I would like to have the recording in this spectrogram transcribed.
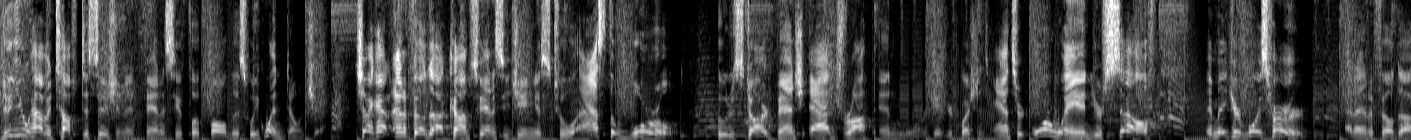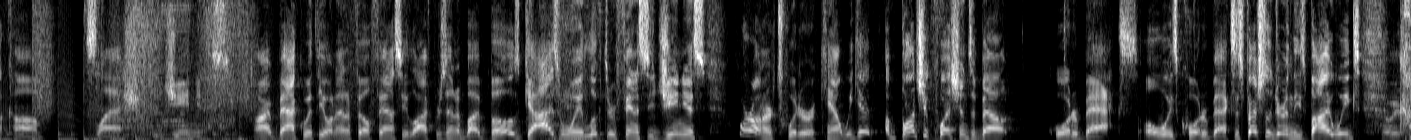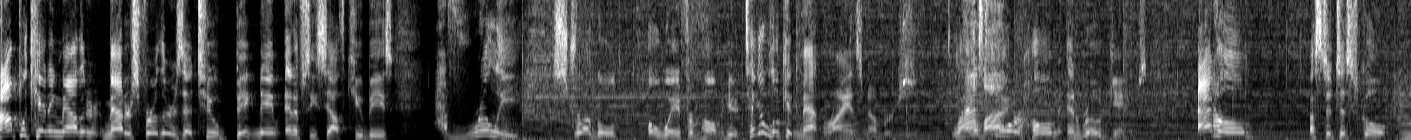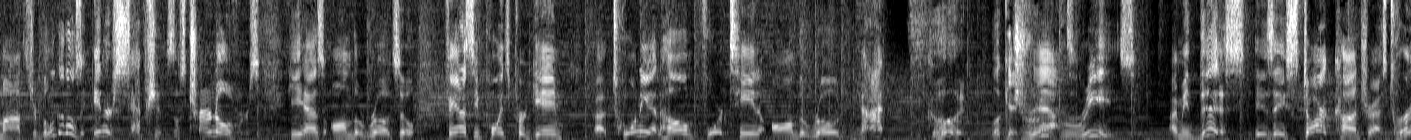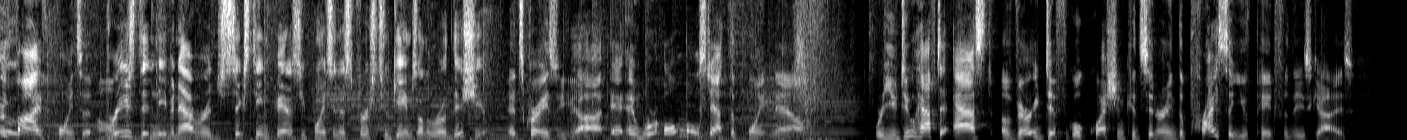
Do you have a tough decision in fantasy football this week? When don't you? Check out NFL.com's Fantasy Genius tool. Ask the world who to start, bench, add, drop, and more. Get your questions answered or weigh in yourself and make your voice heard at NFL.com slash genius. All right, back with you on NFL Fantasy Live presented by Bose. Guys, when we look through Fantasy Genius, we're on our Twitter account. We get a bunch of questions about Quarterbacks, always quarterbacks, especially during these bye weeks. Oh, yeah. Complicating matter, matters further is that two big name NFC South QBs have really struggled away from home. Here, take a look at Matt Ryan's numbers. Last oh four home and road games. At home, a statistical monster. But look at those interceptions, those turnovers he has on the road. So fantasy points per game, uh, 20 at home, 14 on the road. Not good. Look at Drew that. Brees I mean, this is a stark contrast. 25 Brew, points at home. Brees didn't even average 16 fantasy points in his first two games on the road this year. It's crazy. Yeah. Uh, and we're almost at the point now where you do have to ask a very difficult question considering the price that you've paid for these guys.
